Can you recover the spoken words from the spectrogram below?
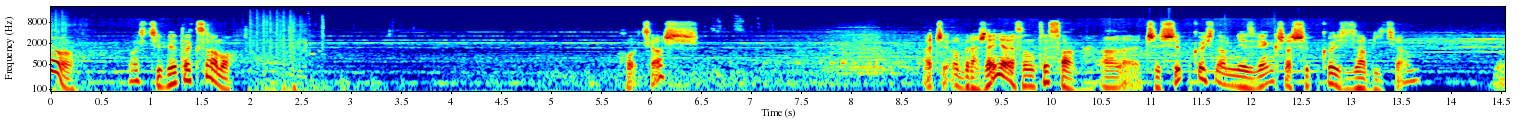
O, właściwie tak samo. Chociaż... A czy obrażenia są te same, ale czy szybkość nam nie zwiększa szybkość zabicia? No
